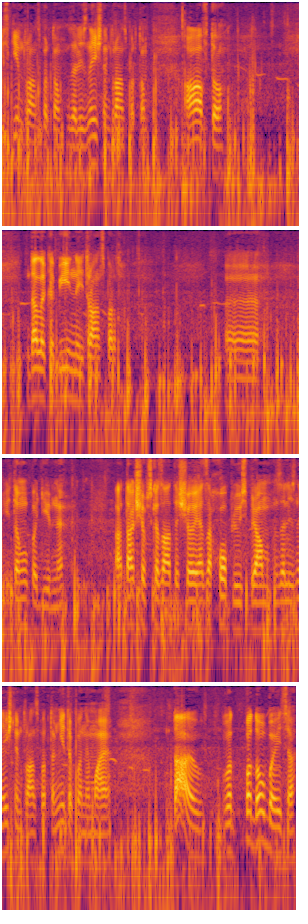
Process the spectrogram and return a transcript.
міським транспортом, залізничним транспортом, авто, далекобійний транспорт е- і тому подібне. А так, щоб сказати, що я захоплююсь прям залізничним транспортом, ні, такого немає. Так, от подобається.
